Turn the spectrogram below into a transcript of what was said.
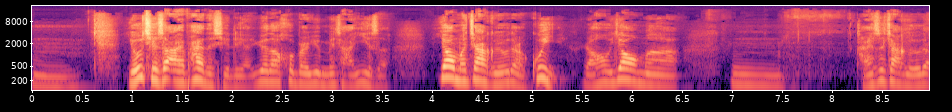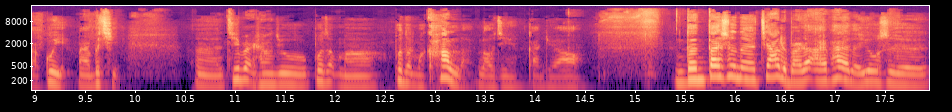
嗯，尤其是 iPad 系列，越到后边越没啥意思。要么价格有点贵，然后要么，嗯，还是价格有点贵，买不起。嗯，基本上就不怎么不怎么看了。老金感觉啊，但但是呢，家里边的 iPad 又是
